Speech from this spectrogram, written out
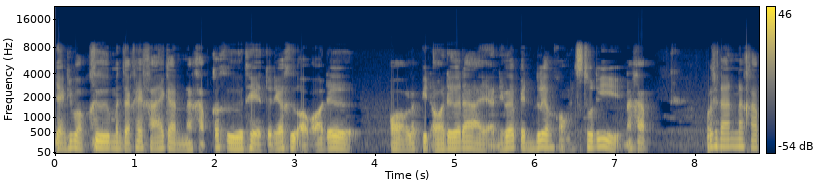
อย่างที่บอกคือมันจะคล้ายๆกันนะครับ ก็คือเทรดตัวนี้ก็คือออกออเดอร์ออกและปิดออเดอร์ได้ อันนี้ก็เป็นเรื่องของ history นะครับ เพราะฉะนั้นนะครับ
